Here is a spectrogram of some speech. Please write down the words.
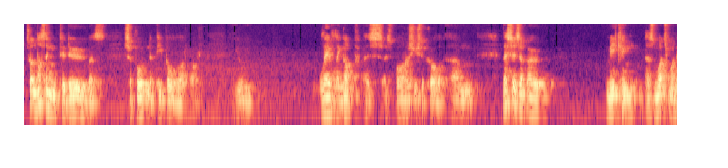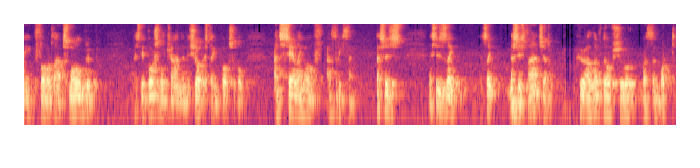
it's got nothing to do with supporting the people or, or you know, levelling up, as, as Boris used to call it. Um, this is about making as much money for that small group as they possibly can in the shortest time possible and selling off everything. This is, this is like, it's like Mrs Thatcher, who I lived offshore with and worked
